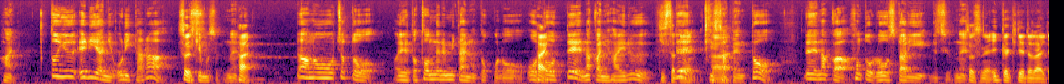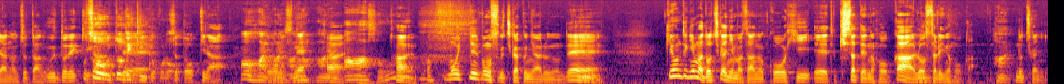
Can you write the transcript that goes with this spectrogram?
はい、というエリアに降りたら行けますよね。はい。であのちょっと,、えー、とトンネルみたいなところをはい通って中に入る、喫茶店。で喫茶店と、でなんか本当ロースタリーですよね。そうですね。一回来ていただいてあのちょっとあのウッドデッキがそうウッドデッキのところ。ちょっと大きなあはいはいはいはい、ところですねはい。ああそう、はい、もう一店舗もすぐ近くにあるので、基本的にまあどっちかにいますあのコーヒー、えー、と喫茶店の方かロースタリーの方か、はい。どっちかに。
